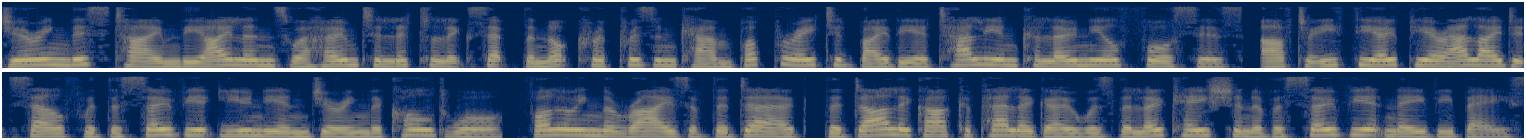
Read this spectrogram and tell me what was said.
during this time the islands were home to little except the Nokra prison camp operated by the Italian colonial forces. After Ethiopia allied itself with the Soviet Union during the Cold War, following the rise of the Derg, the Dahlak archipelago was the location of a Soviet Navy base.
